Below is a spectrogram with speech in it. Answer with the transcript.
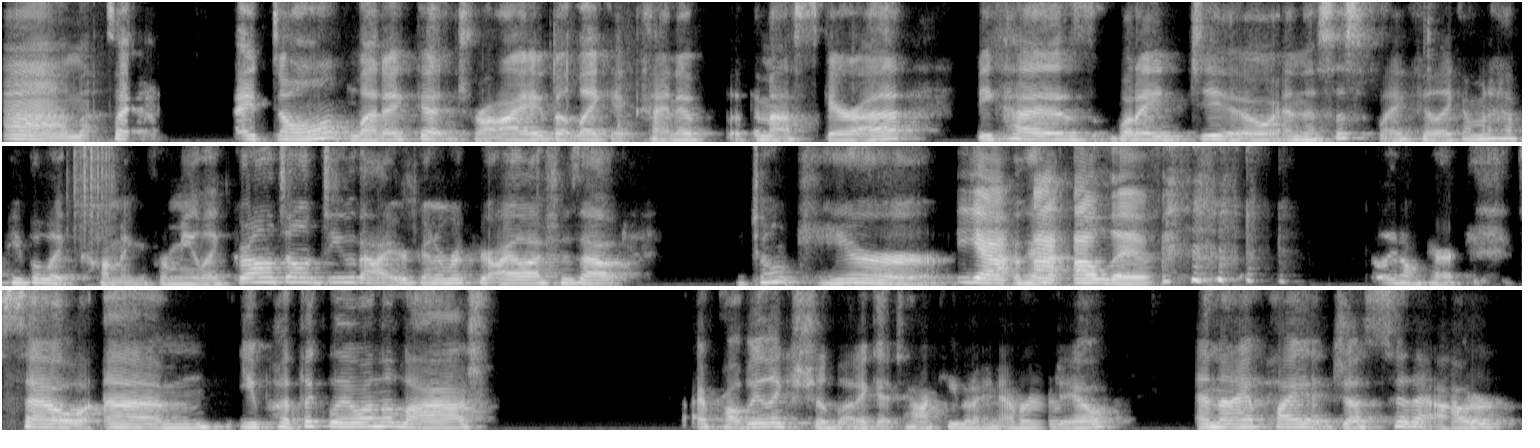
Um, so I don't let it get dry, but like it kind of the mascara because what I do, and this is I feel like I'm gonna have people like coming for me, like, girl, don't do that. You're gonna rip your eyelashes out. I don't care. yeah, Okay. I, I'll live. really don't care. So um you put the glue on the lash. I probably like should let it get tacky, but I never do. And then I apply it just to the outer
